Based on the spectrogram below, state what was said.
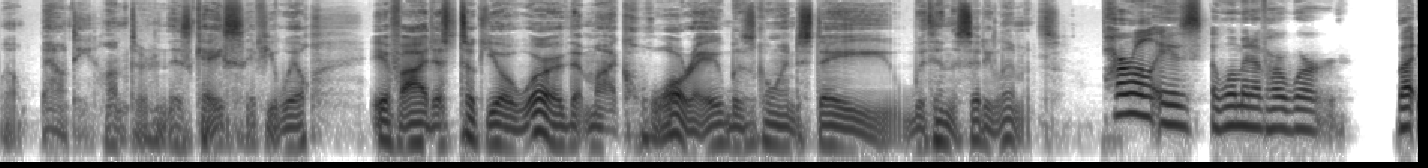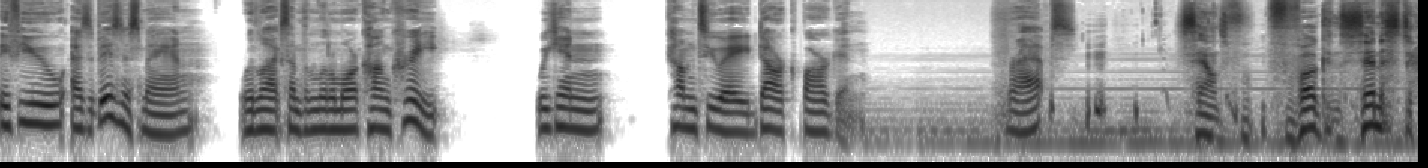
well, bounty hunter in this case, if you will, if I just took your word that my quarry was going to stay within the city limits. Pearl is a woman of her word. But if you, as a businessman, would like something a little more concrete, we can come to a dark bargain. Perhaps. Sounds f- fucking sinister.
